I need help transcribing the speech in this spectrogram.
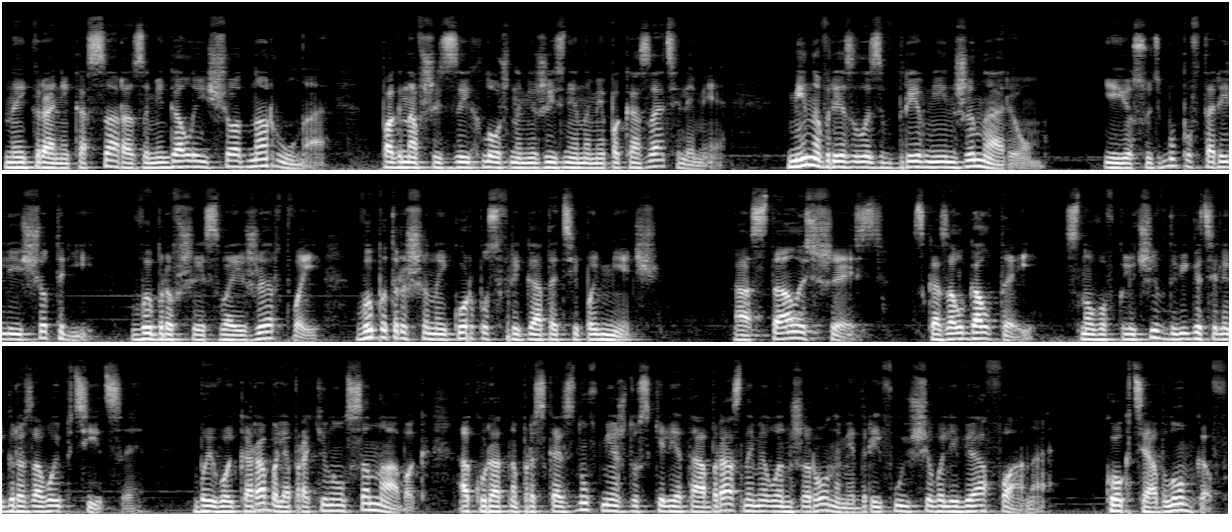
На экране Кассара замигала еще одна руна. Погнавшись за их ложными жизненными показателями, мина врезалась в древний инженариум. Ее судьбу повторили еще три, выбравшие своей жертвой выпотрошенный корпус фрегата типа «Меч». «Осталось шесть», — сказал Галтей, снова включив двигатели грозовой птицы. Боевой корабль опрокинулся на бок, аккуратно проскользнув между скелетообразными лонжеронами дрейфующего левиафана. Когти обломков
